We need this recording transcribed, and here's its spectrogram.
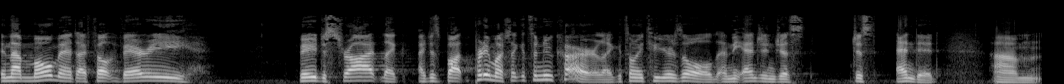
in that moment, I felt very, very distraught. Like I just bought pretty much like it's a new car. Like it's only two years old and the engine just just ended. Um,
